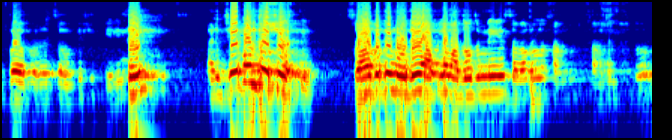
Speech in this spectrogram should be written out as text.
चौकशी केली जाईल. आणि जे पण दोषी असतील सभापती मोदी आपल्या माध्यमातून मी सभागृहाला सांगू इच्छितो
